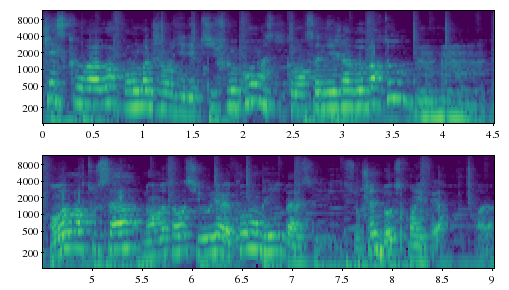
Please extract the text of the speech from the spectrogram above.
qu'est-ce qu'on va avoir pour le mois de janvier? Des petits flocons, est-ce qu'ils commencent à neiger un peu partout? On va voir tout ça, mais en attendant, si vous voulez la commander, bah, c'est sur chaînebox.fr. Voilà,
